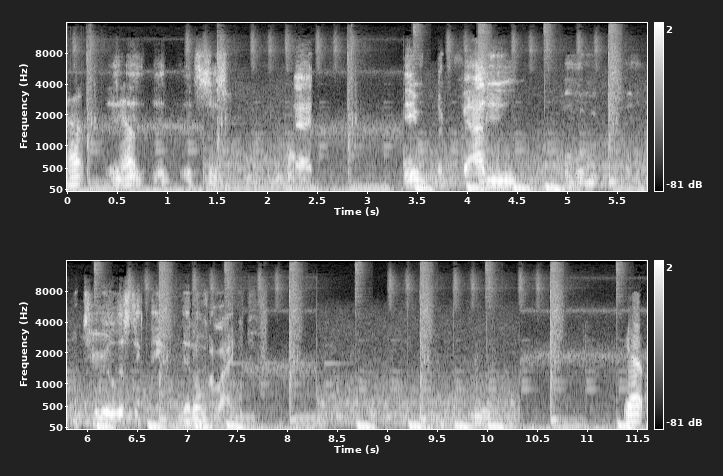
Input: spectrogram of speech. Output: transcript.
Yep. It, yep. It, it, it's just that they put value over materialistic things than over life. Yep.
